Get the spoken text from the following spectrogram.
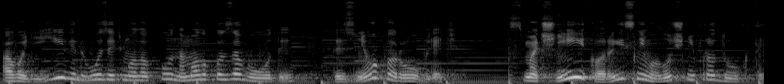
а водії відвозять молоко на молокозаводи, де з нього роблять смачні і корисні молочні продукти,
